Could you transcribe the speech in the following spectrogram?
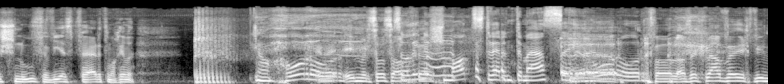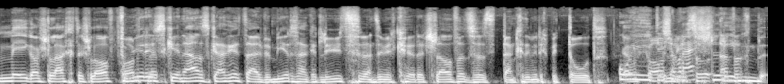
schnaufe wie ein Pferd, mache immer Ja, Horror. Immer so Sachen. So wie er schmatzt während dem Essen. Ja, Horror. Voll. Also ich glaube, ich bin ein mega schlechter Bei Schlafpartner. mir ist es genau das Gegenteil. Bei mir sagen die Leute, wenn sie mich hören schlafen, so, sie denken immer, ich bin tot. Ui, gar das ist aber so schlimm. einfach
